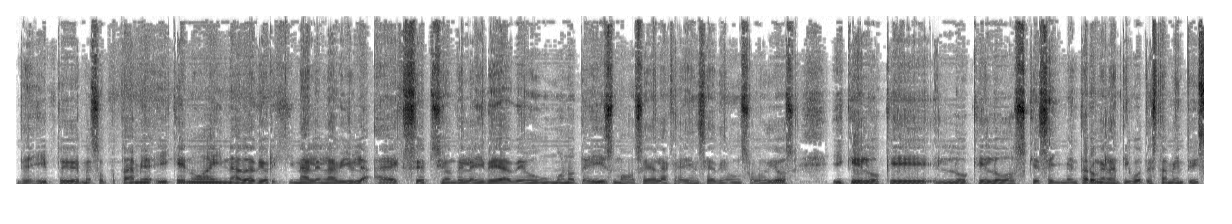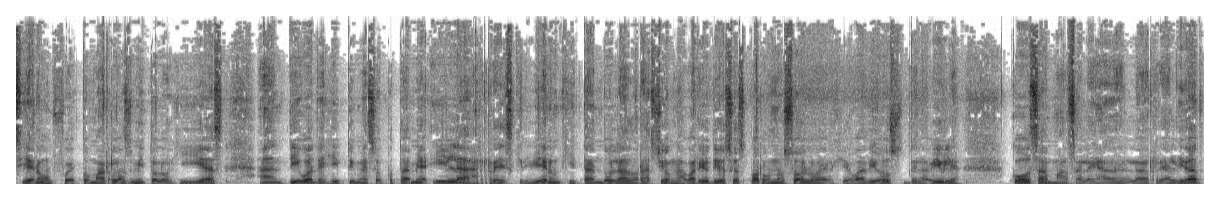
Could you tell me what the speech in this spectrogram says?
de Egipto y de Mesopotamia y que no hay nada de original en la Biblia a excepción de la idea de un monoteísmo, o sea, la creencia de un solo Dios, y que lo que lo que los que se inventaron el Antiguo Testamento hicieron fue tomar las mitologías antiguas de Egipto y Mesopotamia y las reescribieron quitando la adoración a varios dioses por uno solo, el Jehová Dios de la Biblia, cosa más alejada de la realidad.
